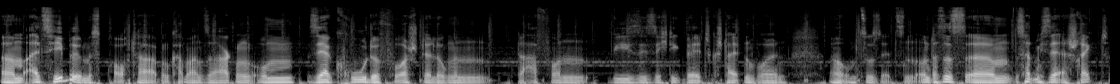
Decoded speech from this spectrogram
ähm, als Hebel missbraucht haben, kann man sagen, um sehr krude Vorstellungen davon, wie sie sich die Welt gestalten wollen, äh, umzusetzen. Und das ist, ähm, das hat mich sehr erschreckt.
